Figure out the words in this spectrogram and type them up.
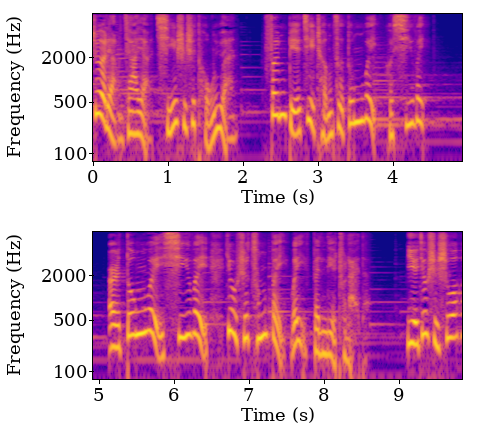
这两家呀，其实是同源，分别继承自东魏和西魏，而东魏、西魏又是从北魏分裂出来的。也就是说，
